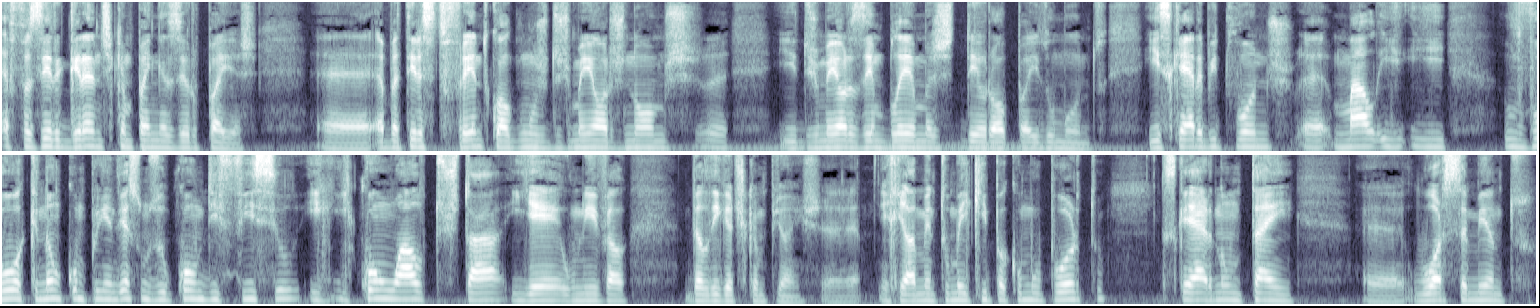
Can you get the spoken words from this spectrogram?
a fazer grandes campanhas europeias, uh, a bater-se de frente com alguns dos maiores nomes uh, e dos maiores emblemas da Europa e do mundo. E sequer habituou-nos mal e, e levou a que não compreendêssemos o quão difícil e, e quão alto está e é o nível da Liga dos Campeões. Uh, e realmente uma equipa como o Porto, que se calhar não tem uh, o orçamento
